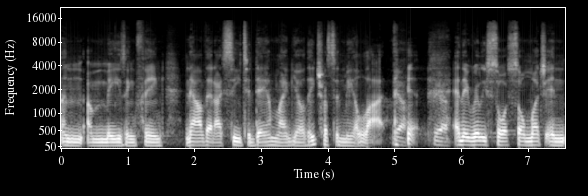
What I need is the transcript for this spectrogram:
an amazing thing. Now that I see today, I'm like, yo, they trusted me a lot. Yeah, yeah. and they really saw so much in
